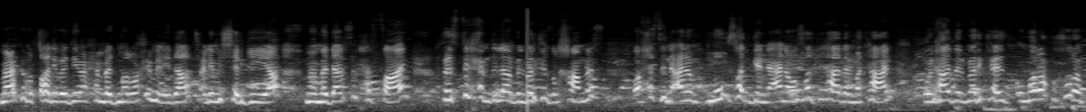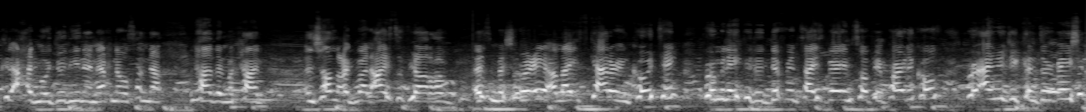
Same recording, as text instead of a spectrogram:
معكم الطالبة ديما محمد مروحي من إدارة التعليم الشرقية من مدارس الحصان. فزت الحمد لله بالمركز الخامس. وأحس إن أنا مو مصدقة إن أنا وصلت لهذا المكان ولهذا المركز. ومرة فخورة بكل أحد موجود هنا إن إحنا وصلنا لهذا المكان. إن شاء الله عقبال آيسف يا رب اسم مشروعي Light Scattering Coating formulated with different size variant soapy particles for energy conservation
